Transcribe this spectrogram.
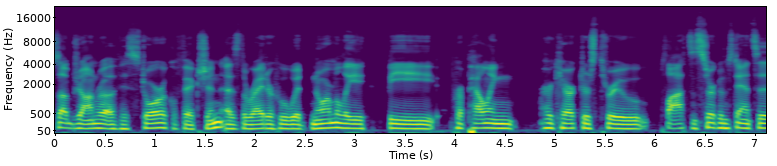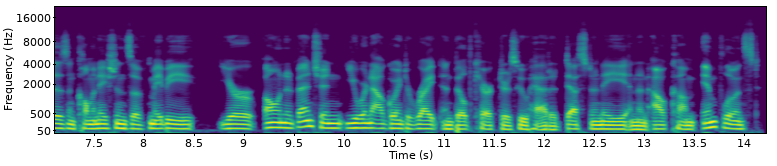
subgenre of historical fiction as the writer who would normally be propelling her characters through plots and circumstances and culminations of maybe your own invention. You were now going to write and build characters who had a destiny and an outcome influenced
